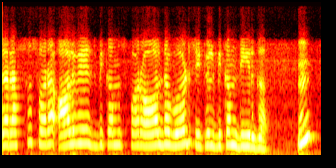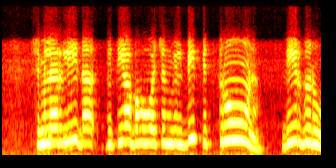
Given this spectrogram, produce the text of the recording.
ह्रस्व स्वर always becomes for all the words it will become दीर्घ। hmm? सिमिलर्ली द द्वितीया बहुवचन विल् बि पितॄण् दीर्घरु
